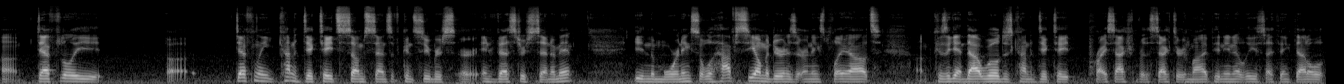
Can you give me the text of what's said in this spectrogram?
uh, definitely definitely kind of dictates some sense of consumers or investor sentiment in the morning. So we'll have to see how Moderna's earnings play out because um, again, that will just kind of dictate price action for the sector, in my opinion, at least. I think that'll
